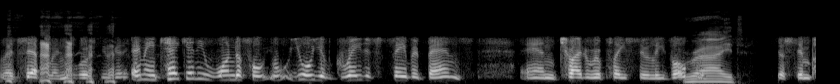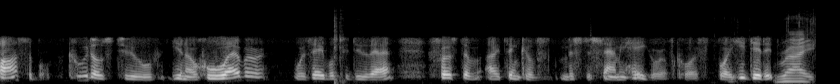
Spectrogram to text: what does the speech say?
Led Zeppelin? or if you're gonna, I mean, take any wonderful, your, your greatest favorite bands and try to replace their lead vocalist. Right. Just impossible. Kudos to, you know, whoever was able to do that. First, of, I think of Mr. Sammy Hagar, of course. Boy, he did it Right.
